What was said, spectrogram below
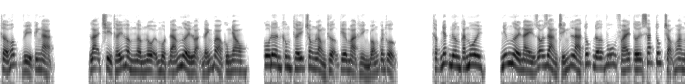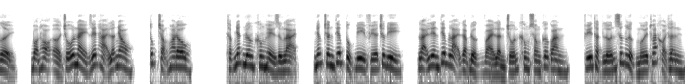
thở hốc vì kinh ngạc. Lại chỉ thấy hầm ngầm nội một đám người loạn đánh vào cùng nhau, cô đơn không thấy trong lòng thượng kia mạt hình bóng quen thuộc. Thập nhất nương cắn môi, những người này rõ ràng chính là túc đỡ vũ phái tới sát túc trọng hoa người, bọn họ ở chỗ này giết hại lẫn nhau, túc trọng hoa đâu. Thập nhất nương không hề dừng lại, nhấc chân tiếp tục đi phía trước đi, lại liên tiếp lại gặp được vài lần trốn không xong cơ quan, phí thật lớn sức lực mới thoát khỏi thân,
